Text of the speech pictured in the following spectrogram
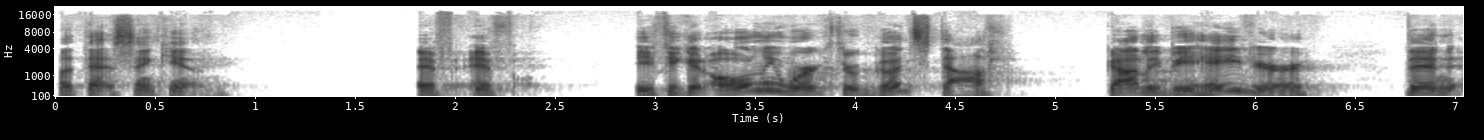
Let that sink in. If, if, if he can only work through good stuff, godly behavior, then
